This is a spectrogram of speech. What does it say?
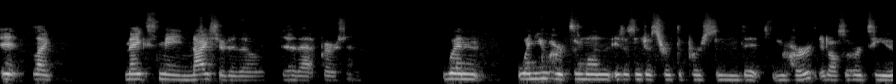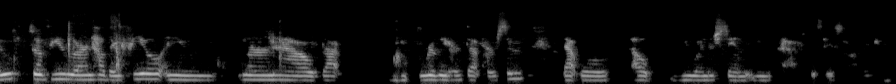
It like makes me nicer to the to that person. When when you hurt someone, it doesn't just hurt the person that you hurt; it also hurts you. So if you learn how they feel and you learn how that really hurt that person, that will help you understand that you have to say sorry.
